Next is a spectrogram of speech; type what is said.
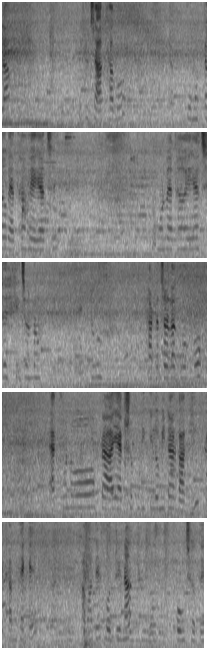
উঠলাম একটু চা খাব। কোমরটাও ব্যথা হয়ে গেছে। কোমর ব্যথা হয়ে গেছে এই জন্য একটু হাঁটাচলা করব। এখনও প্রায় একশো কুড়ি কিলোমিটার বাকি এখান থেকে আমাদের বদ্রীনাথ পৌঁছতে।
